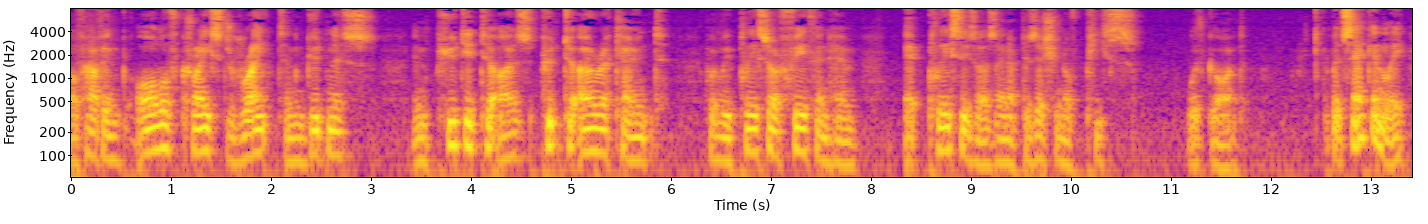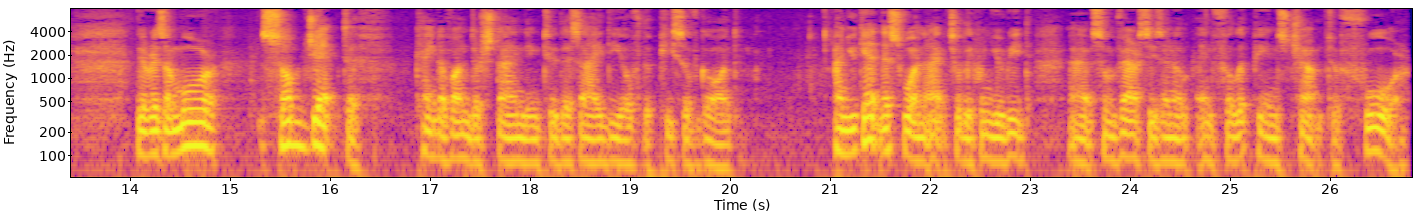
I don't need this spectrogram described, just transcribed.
of having all of Christ's right and goodness imputed to us, put to our account when we place our faith in Him, it places us in a position of peace with God. But secondly, there is a more subjective kind of understanding to this idea of the peace of God. And you get this one actually when you read uh, some verses in, in Philippians chapter 4,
